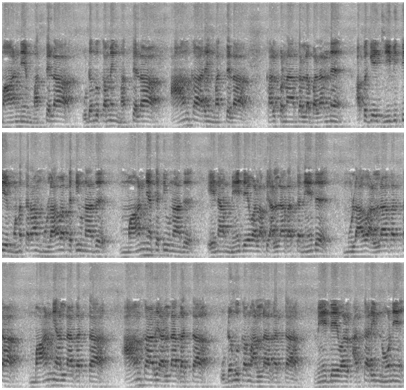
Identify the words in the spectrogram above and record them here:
මාන්නයෙන් මත් වෙලා උඩඟුකමෙන් මත් වෙලා ආංකාරයෙන් මත් වෙලා කල්පනා කරලා බලන්න අපගේ ජීවිතයේ මොනතරම් මුලාවක් ඇති වුණාද මාන්නයක් ඇති වුණාද? එහෙනම් මේ දේවල් අපි අල්ලාගත්ත නේද? මුලාව අල්ලාගත්තා මාන්නය අල්ලාගත්තා ආංකාරය අල්ලාගත්තා උඩඟුකම අල්ලාගත්තා. මේ දේවල් අත්හරින්න ඕනේ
